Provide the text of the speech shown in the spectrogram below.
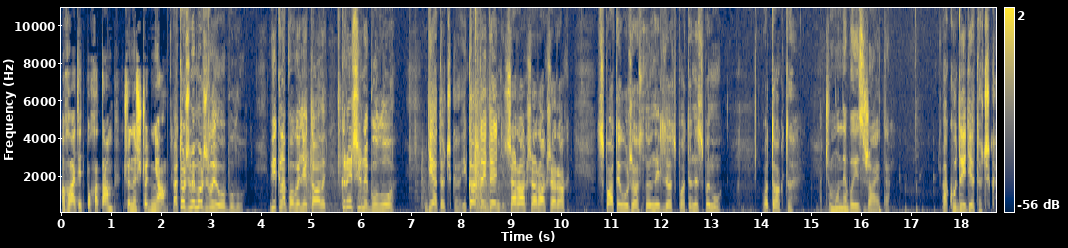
Гатять по хатам чи не щодня. А то ж неможливо було. Вікна повилітали, криші не було. Діточка. І кожен день шарах, шарах, шарах. Спати ужасно, не можна спати, не спимо. Отак-то. А чому не виїжджаєте? А куди, діточка?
